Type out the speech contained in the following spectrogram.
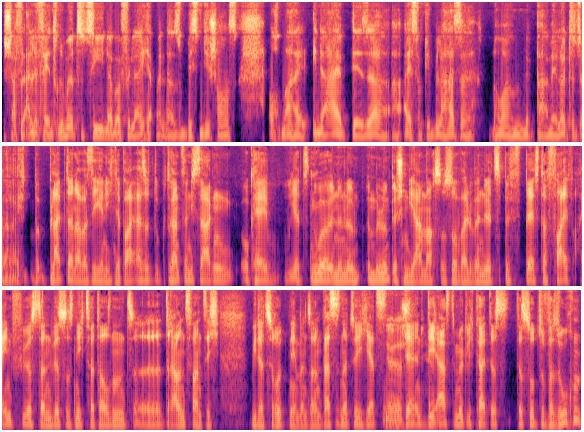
schaffen, alle Fans rüberzuziehen, aber vielleicht hat man da so ein bisschen die Chance, auch mal innerhalb dieser Eishockeyblase nochmal ein paar mehr Leute zu erreichen. Bleibt dann aber sicher nicht dabei. Also du kannst ja nicht sagen, okay, jetzt nur in, in, im olympischen Jahr machst du es so, weil wenn du jetzt Best of Five einführst, dann wirst du es nicht 2023 wieder zurücknehmen, sondern das ist natürlich jetzt ja, der, die erste Möglichkeit, das, das so zu versuchen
